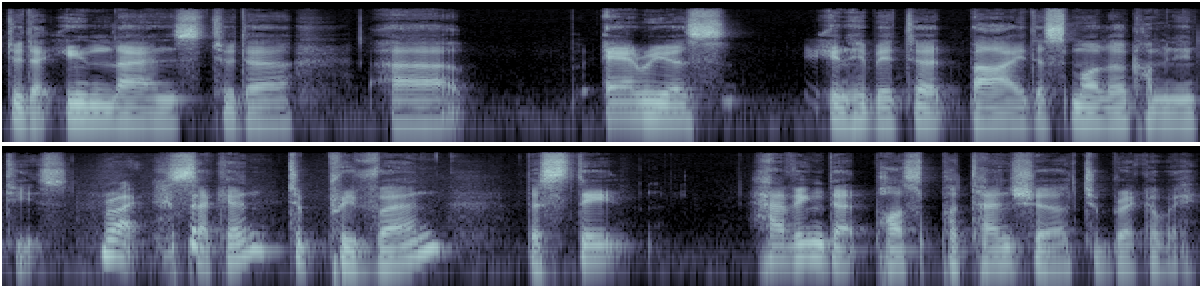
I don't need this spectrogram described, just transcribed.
to the inlands, to the uh, areas inhibited by the smaller communities. Right. Second, to prevent the state having that pos- potential to break away.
